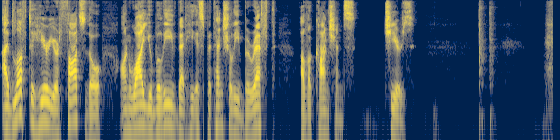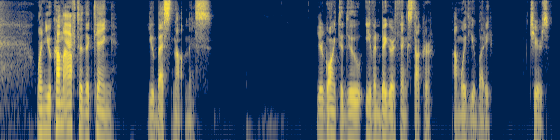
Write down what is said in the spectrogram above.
I'd love to hear your thoughts, though, on why you believe that he is potentially bereft of a conscience. Cheers. When you come after the king, you best not miss. You're going to do even bigger things, Tucker. I'm with you, buddy. Cheers.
